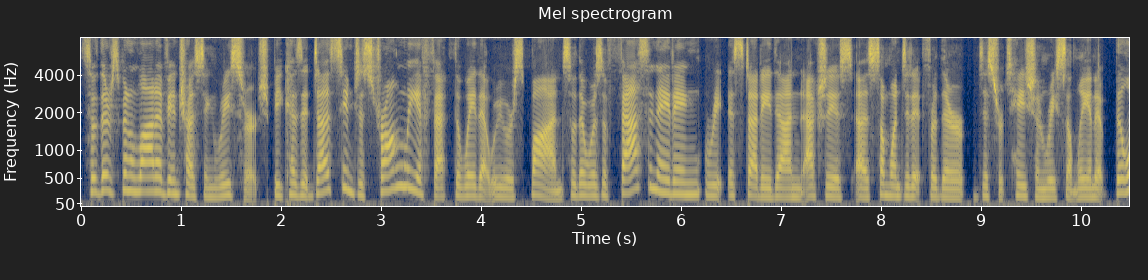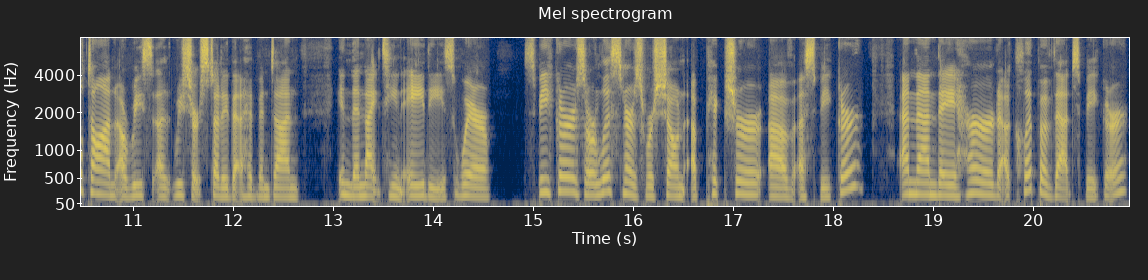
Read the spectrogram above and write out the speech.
So there's been a lot of interesting research because it does seem to strongly affect the way that we respond. So there was a fascinating re- uh, study done, actually, someone did it for their dissertation recently, and it built on a, re- a research study that had been done in the 1980s, where speakers or listeners were shown a picture of a speaker, and then they heard a clip of that speaker,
